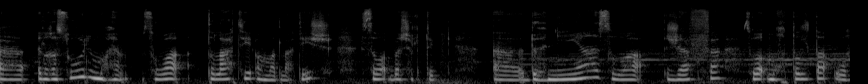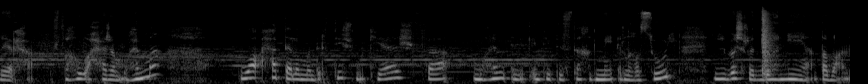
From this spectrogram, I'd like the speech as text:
آه الغسول مهم سواء طلعتي أو ما طلعتيش سواء بشرتك آه دهنية سواء جافة سواء مختلطة وغيرها فهو حاجة مهمة. وحتى لو ما درتيش مكياج فمهم إنك انت تستخدمي الغسول. للبشرة الدهنية طبعا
